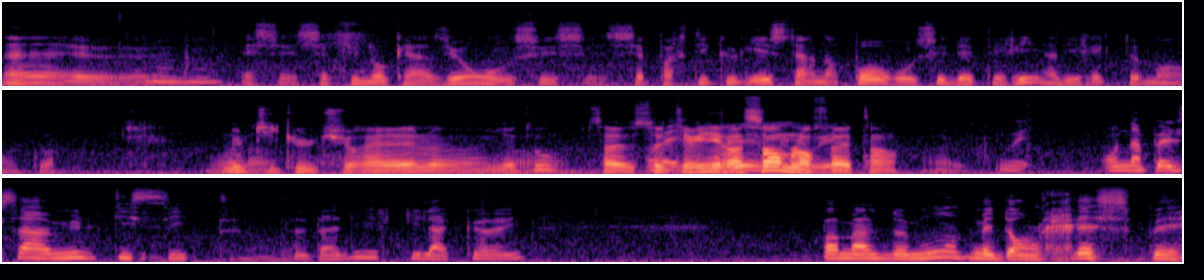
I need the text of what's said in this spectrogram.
hein, euh, et c'est- c'est une occasion aussi, c'est- particulier, c'est un apport aussi des terris indirectement. Quoi. Voilà. multiculturel, euh, il y a tout. Ça, ce Oui. terri Oui, rassemble oui, en oui. fait. hein. On appelle ça un multisite, c'est-à-dire qu'il accueille pas mal de monde, mais dans le respect,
